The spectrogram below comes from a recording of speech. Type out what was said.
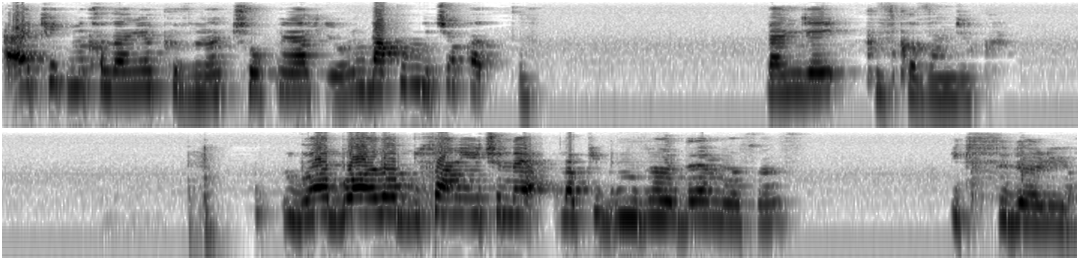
Erkek mi kazanacak kız mı? Çok merak ediyorum. Bakın bıçak attı. Bence kız kazanacak. Ve bu arada bu saniye içinde rakibinizi öldüremiyorsanız ikisi de ölüyor.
